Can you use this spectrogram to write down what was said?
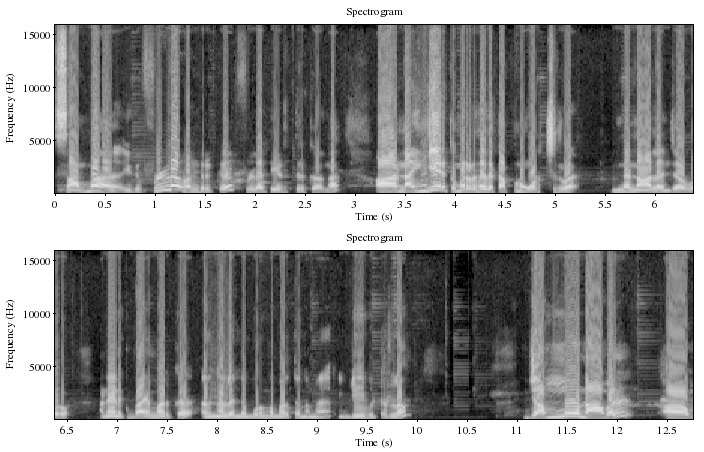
செம்ம இது ஃபுல்லா வந்திருக்கு. ஃபுல்லாத்தையும் எடுத்திருக்காங்க. ஆஹ் நான் இங்கே இருக்க மாதிரி இருந்தால் அதை டப்புன்னு உடச்சிருவேன். இன்னும் நாலு வரும். ஆனால் எனக்கு பயமா இருக்கு. அதனால இந்த முருங்கை மரத்தை நம்ம இப்படியே விட்டுறலாம். ஜம்மு நாவல் ஆஹ்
